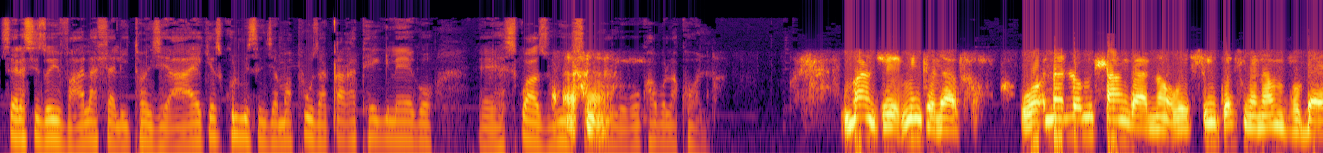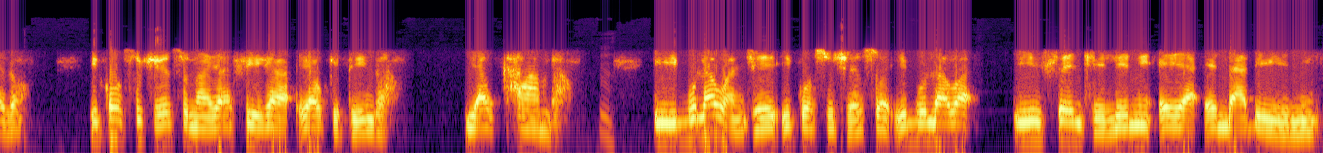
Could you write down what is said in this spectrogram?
sele sizoyivala hlalithwa nje hayi ke sikhulumise nje amaphuzu aqakathekileko eh sikwazi ukuyisona ngokukhwabo lakhona. Manje mindlelapho wona lo mhlangano wesinkwe esingenamvubelo inkosi ujesu naye yafika yawugidinga yawukhamba. Ibulawa nje inkosi ujesu ibulawa isendleleni eya endabeni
